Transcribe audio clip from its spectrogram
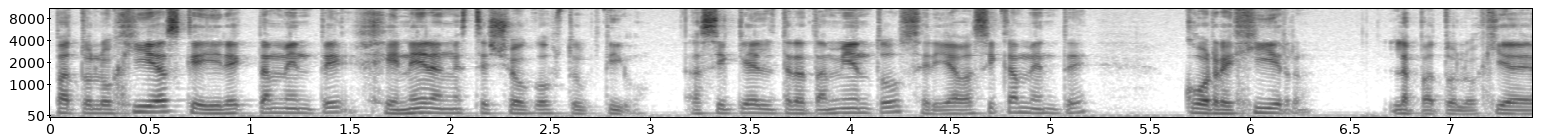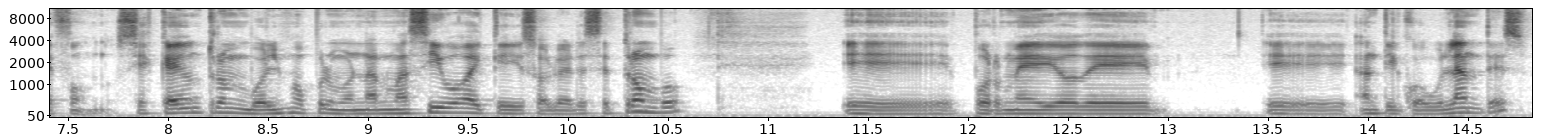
patologías que directamente generan este shock obstructivo. Así que el tratamiento sería básicamente corregir la patología de fondo. Si es que hay un trombolismo pulmonar masivo, hay que disolver ese trombo eh, por medio de eh, anticoagulantes.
